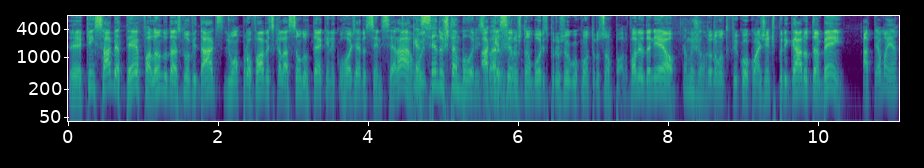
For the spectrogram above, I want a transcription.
É, quem sabe até falando das novidades de uma provável escalação do técnico Rogério Ceni será? Aquecendo os tambores. Aquecendo os tambores para o jogo contra o São Paulo. Valeu, Daniel. Tamo junto. Todo mundo que ficou com a gente, obrigado também. Até amanhã.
